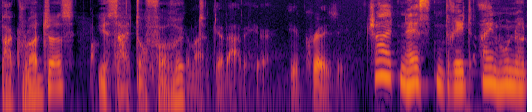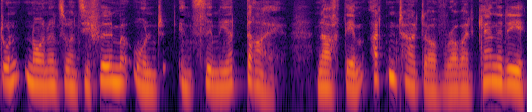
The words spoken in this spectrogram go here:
Buck Rogers, ihr seid doch verrückt. Charlton Heston dreht 129 Filme und inszeniert drei. Nach dem Attentat auf Robert Kennedy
